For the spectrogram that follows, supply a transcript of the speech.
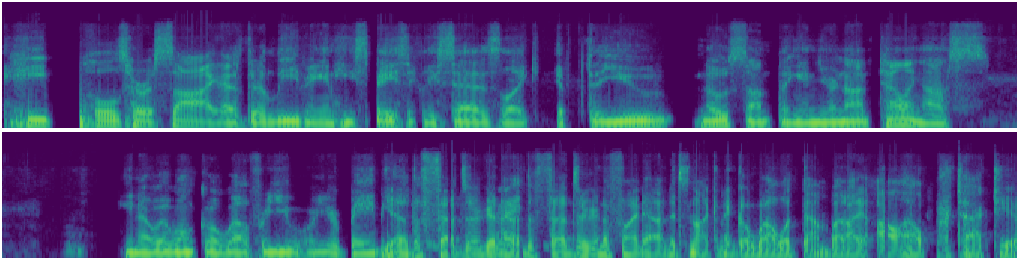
he pulls her aside as they're leaving and he basically says like if the, you know something and you're not telling us you know it won't go well for you or your baby Yeah, the feds are gonna Right. the feds are gonna find out, and it's not gonna go well with them. But I I'll help protect you.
